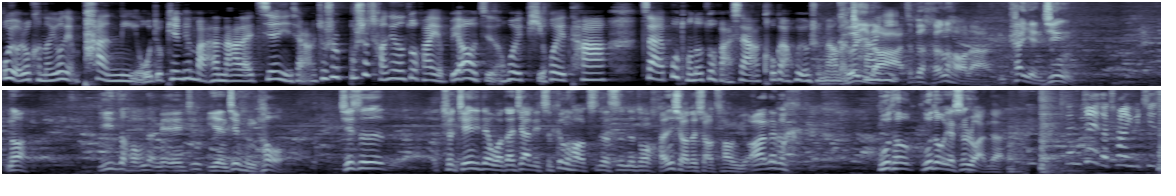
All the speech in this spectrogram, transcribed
我有时候可能有点叛逆，我就偏偏把它拿来煎一下，就是不是常见的做法也不要紧，会体会它在不同的做法下口感会有什么样的差异。可以的，这个很好了，你看眼睛。喏，鼻子红的，眼睛眼睛很透。其实，前前几天我在家里吃，更好吃的是那种很小的小鲳鱼啊，那个骨头骨头也是软的。跟这个鲳鱼其实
